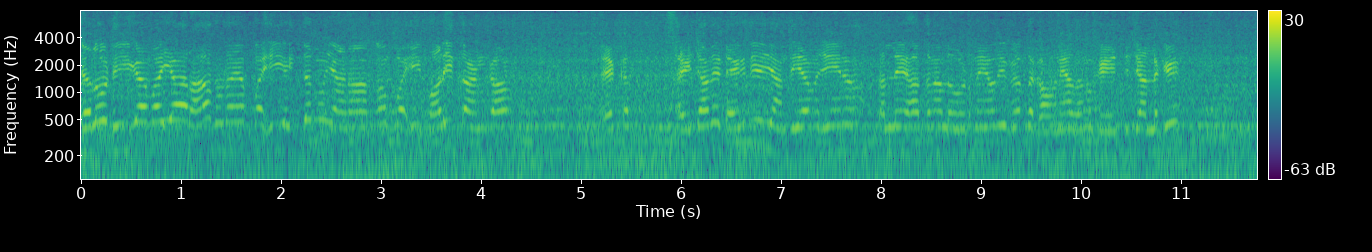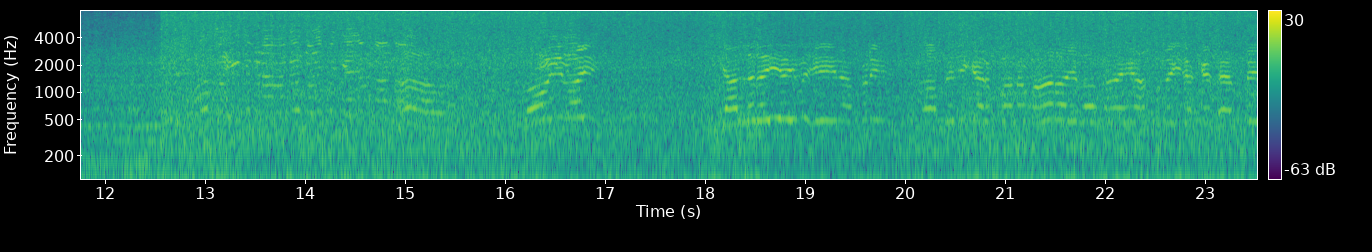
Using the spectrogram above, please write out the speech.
ਚਲੋ ਠੀਕ ਆ ਬਾਈ ਆ ਰਾਹ ਥੋੜਾ ਜਿਹਾ ਪਹੀ ਇੱਧਰ ਨੂੰ ਜਾਣਾ, ਆਪਾਂ ਪਹੀ ਬਾਹਲੀ ਤੰਗ ਆ। ਇੱਕ ਸਾਈਡਾਂ ਤੇ ਡਿੱਗਦੀ ਹੋਈ ਜਾਂਦੀ ਆ ਮਸ਼ੀਨ ਥੱਲੇ ਹੱਥ ਨਾਲ ਲੋੜਨੇ ਆ ਉਹਦੀ, ਫਿਰ ਦਿਖਾਉਣੇ ਆ ਤੁਹਾਨੂੰ ਖੇਤ 'ਚ ਚੱਲ ਕੇ। ਲਓ ਜੀ ਭਾਈ ਚੱਲ ਰਹੀ ਹੈ ਮਸ਼ੀਨ ਆਪਣੀ। ਬਾਬੇ ਦੀ ਕਿਰਪਾ ਨਾਲ ਮਹਾਰਾਜ ਬਾਬਾ ਇਹ ਹੱਥ ਲਈ ਰੱਖੇ ਸਿਰ ਤੇ।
